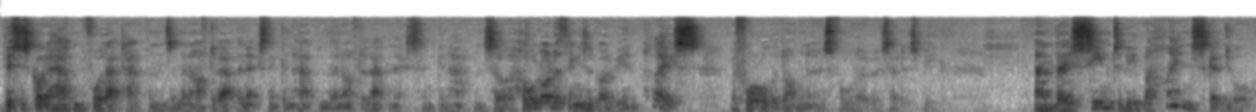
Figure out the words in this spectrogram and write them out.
this has got to happen before that happens, and then after that the next thing can happen, then after that the next thing can happen. So a whole lot of things have got to be in place before all the dominoes fall over, so to speak. And they seem to be behind schedule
